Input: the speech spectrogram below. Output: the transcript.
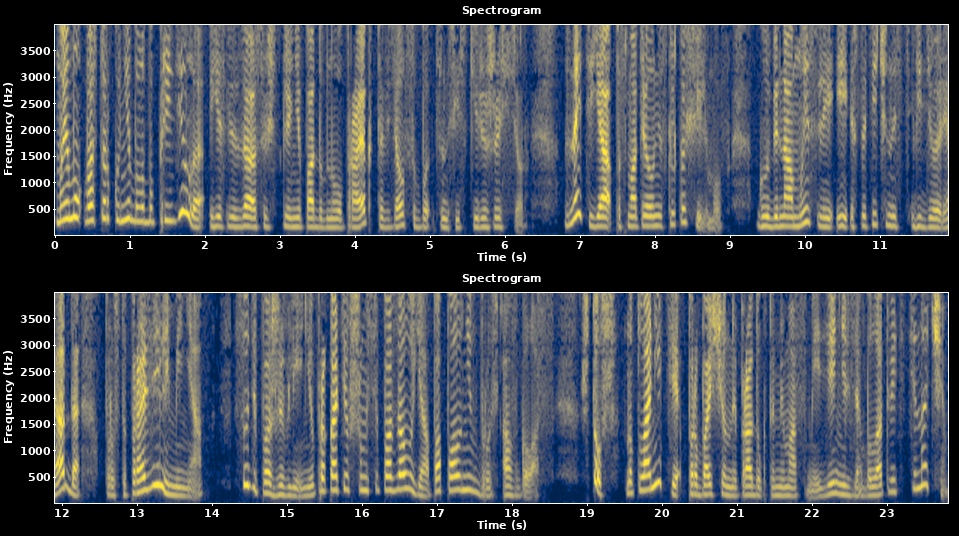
Моему восторгу не было бы предела, если за осуществление подобного проекта взялся бы цинфийский режиссер. Знаете, я посмотрела несколько фильмов. Глубина мысли и эстетичность видеоряда просто поразили меня. Судя по оживлению, прокатившемуся по залу, я попал не в бровь, а в глаз. Что ж, на планете, порабощенной продуктами масс-медиа, нельзя было ответить иначе.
